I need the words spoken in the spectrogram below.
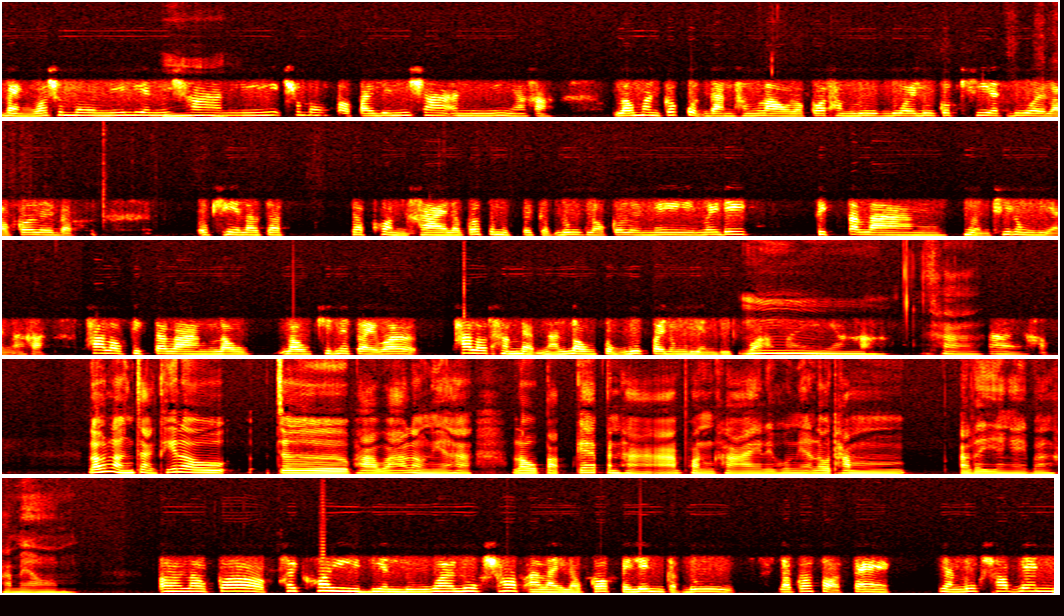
แบ่งว่าชั่วโมงนี้เรียนวิชานี้ ชั่วโมงต่อไปเรียนวิชาอันนี้อย่างเงี้ยค่ะ แล้วมันก็กดดันทั้งเราแล้วก็ทั้งลูกด้วย ลูกก็เครียดด้วย เราก็เลยแบบ โอเคเราจะจะผ่อนคลายแล้วก็สนุกไปกับลูกเราก็เลยไม่ไม่ได้ fix ตารางเหมือนที่โรงเรียนนะคะ ถ้าเรา fix ตารางเราเราคิดในใจว่า ถ้าเราทำแบบนั้นเราส่งลูกไปโรงเรียนดีกว่าไหมอย่างเงี้ยค่ะ ค่ะใช่ค่ะแล้วหลังจากที่เรา เจอภาวะเหล่านี้ค่ะ เราปรับแก้ปัญหาผ่อนคลายอะไรพวกเนี้ยเราทำอะไรยังไงบ้างคะแม่อ้อมเออเราก็ค่อยๆเรียนรู้ว่าลูกชอบอะไรแล้วก็ไปเล่นกับลูก แล้วก็สอดแทรกอย่างลูกชอบเล่น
